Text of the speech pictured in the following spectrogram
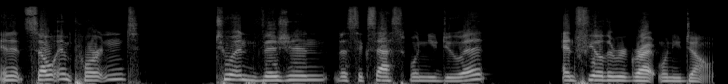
And it's so important to envision the success when you do it and feel the regret when you don't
